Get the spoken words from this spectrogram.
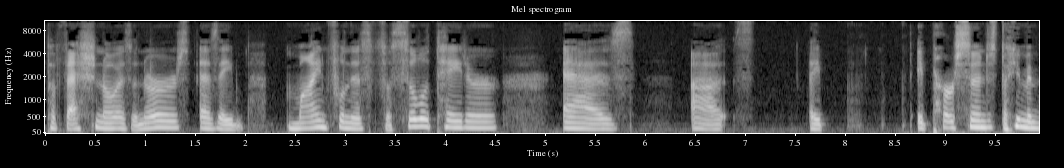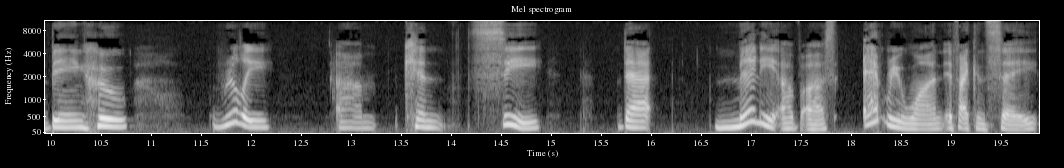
professional, as a nurse, as a mindfulness facilitator, as uh, a a person, just a human being who really um, can see that many of us, everyone, if I can say,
